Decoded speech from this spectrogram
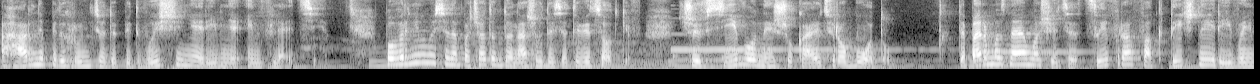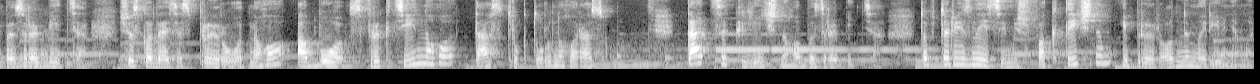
гарне підґрунтя до підвищення рівня інфляції. Повернімося на початок до наших 10%. Чи всі вони шукають роботу? Тепер ми знаємо, що ця цифра фактичний рівень безробіття, що складається з природного або з фрикційного та структурного разом, та циклічного безробіття, тобто різниця між фактичним і природними рівнями.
